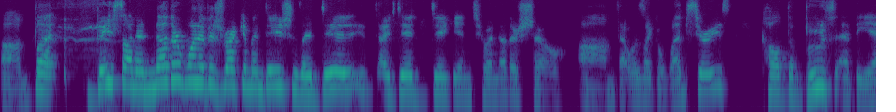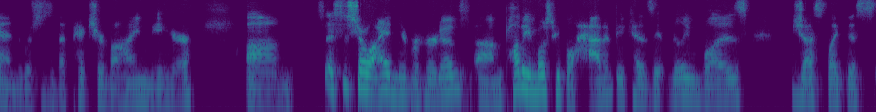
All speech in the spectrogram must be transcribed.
Um, but based on another one of his recommendations, I did I did dig into another show um, that was like a web series called The Booth at the End, which is the picture behind me here. Um, so it's a show I had never heard of. Um, probably most people haven't because it really was just like this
